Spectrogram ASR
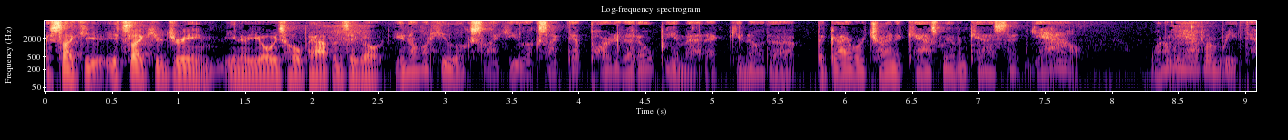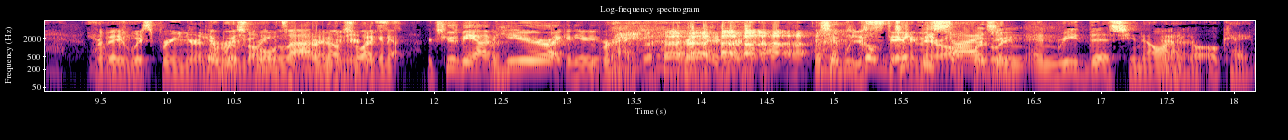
it's like you, it's like your dream. You know, you always hope happens. They go, you know what he looks like? He looks like that part of that opium addict. You know, the the guy we're trying to cast. We haven't cast that. Yeah. Why don't we have him read that? Yeah, Were they whispering? You're in the room the whispering whole loud time enough so you're I can. Excuse me, I'm here. I can hear you. right, right, right. They said, "We go take these sides and, and read this," you know. And I go, "Okay."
